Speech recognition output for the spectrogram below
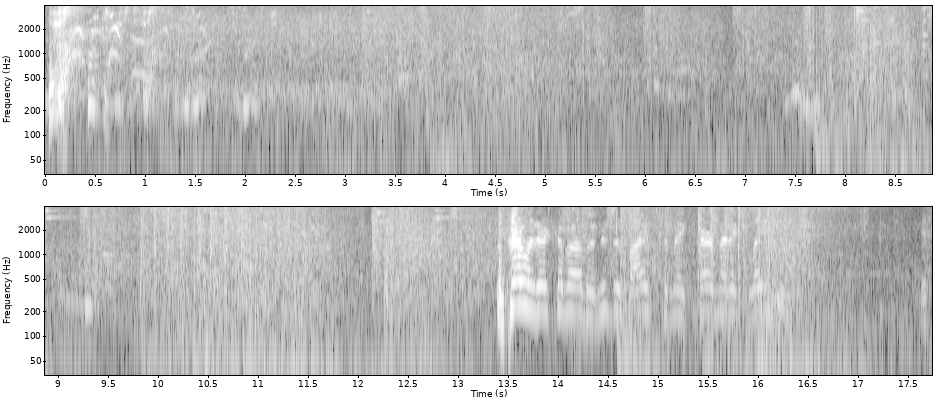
Apparently, they're coming out with a new device to make paramedics lazy. It's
